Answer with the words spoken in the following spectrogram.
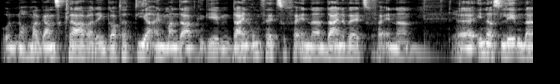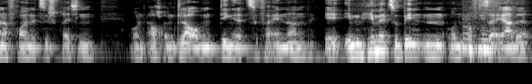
und nochmal ganz klarer, denn Gott hat dir ein Mandat gegeben, dein Umfeld zu verändern, deine Welt zu verändern, äh, in das Leben deiner Freunde zu sprechen und auch im Glauben Dinge zu verändern, im Himmel zu binden und auf dieser Erde.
